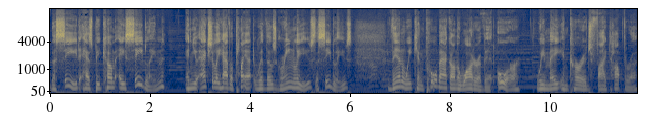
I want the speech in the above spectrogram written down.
the seed has become a seedling and you actually have a plant with those green leaves, the seed leaves, then we can pull back on the water a bit or we may encourage Phytophthora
